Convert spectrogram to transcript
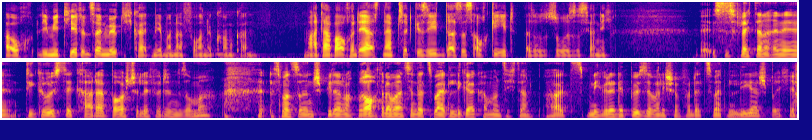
auch limitiert in seinen Möglichkeiten, wie man nach vorne kommen kann. Man hat aber auch in der ersten Halbzeit gesehen, dass es auch geht. Also so ist es ja nicht. Ist es vielleicht dann eine, die größte Kaderbaustelle für den Sommer? Dass man so einen Spieler noch braucht? Oder meinst du, in der zweiten Liga kann man sich dann, ah, jetzt bin ich wieder der Böse, weil ich schon von der zweiten Liga spreche,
